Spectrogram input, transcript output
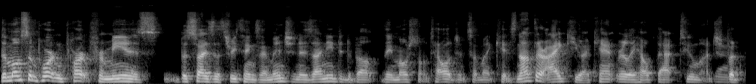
the most important part for me is besides the three things i mentioned is i need to develop the emotional intelligence of my kids not their iq i can't really help that too much Yeah. but.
